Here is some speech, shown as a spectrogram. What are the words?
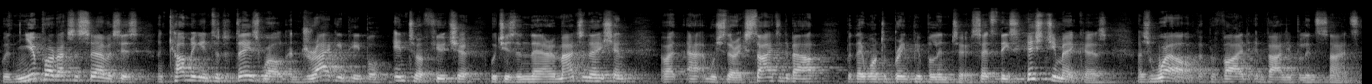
with new products and services and coming into today's world and dragging people into a future which is in their imagination, uh, which they're excited about, but they want to bring people into. So it's these history makers as well that provide invaluable insights.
